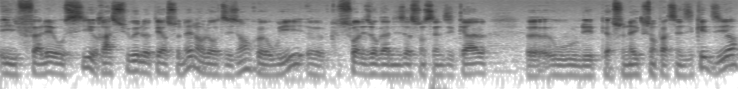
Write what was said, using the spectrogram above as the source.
il fallait aussi rassurer le personnel en leur disant que oui, que ce soit les organisations syndicales ou les personnels qui ne sont pas syndiqués, dire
